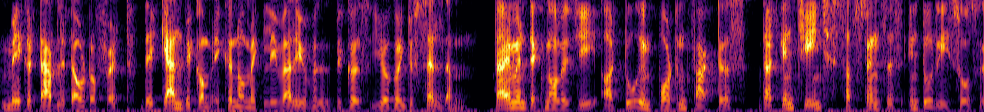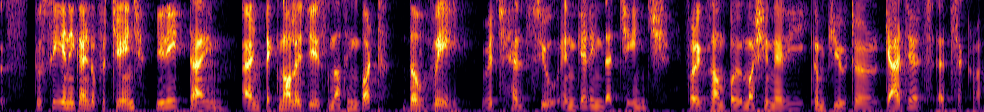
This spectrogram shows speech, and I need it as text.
make a tablet out of it, they can become economically valuable because you're going to sell them. Time and technology are two important factors that can change substances into resources. To see any kind of a change, you need time and technology is nothing but the way which helps you in getting that change. For example, machinery, computer, gadgets, etc.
